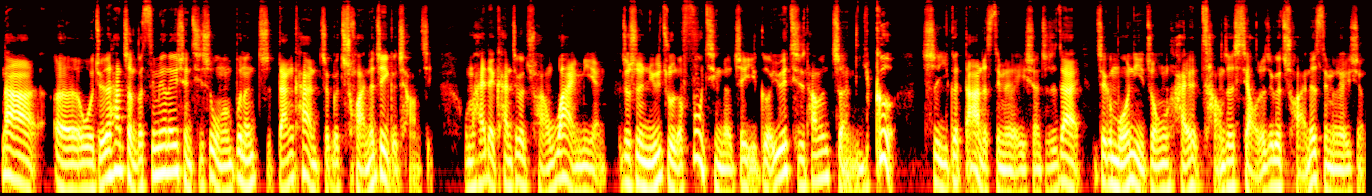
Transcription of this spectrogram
那呃，我觉得它整个 simulation 其实我们不能只单看整个船的这个场景，我们还得看这个船外面，就是女主的父亲的这一个，因为其实他们整一个是一个大的 simulation，只是在这个模拟中还藏着小的这个船的 simulation。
